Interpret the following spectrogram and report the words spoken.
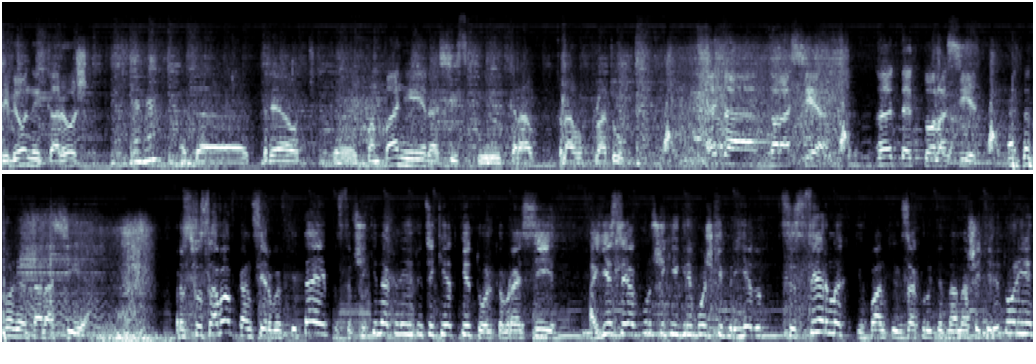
зеленый горошек. Это для вот, э, компании российский крав- кравопродукт. Это Россия. Это Россия. Это тоже Россия. Расфасовав консервы в Китае, поставщики наклеют этикетки только в России. А если огурчики и грибочки приедут в цистернах и в банке их закрутят на нашей территории,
